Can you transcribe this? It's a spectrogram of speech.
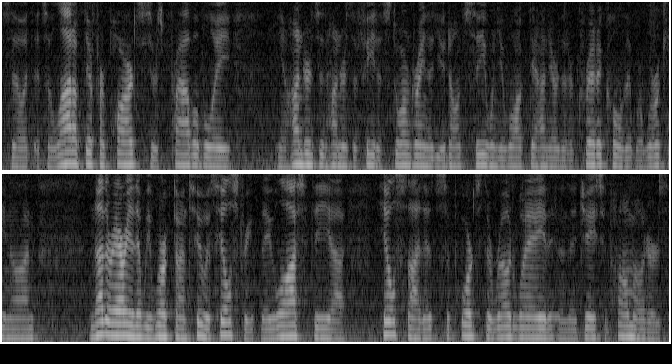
So it, it's a lot of different parts. There's probably, you know, hundreds and hundreds of feet of storm drain that you don't see when you walk down there that are critical that we're working on. Another area that we worked on too is Hill Street. They lost the uh, hillside that supports the roadway and the adjacent homeowners.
